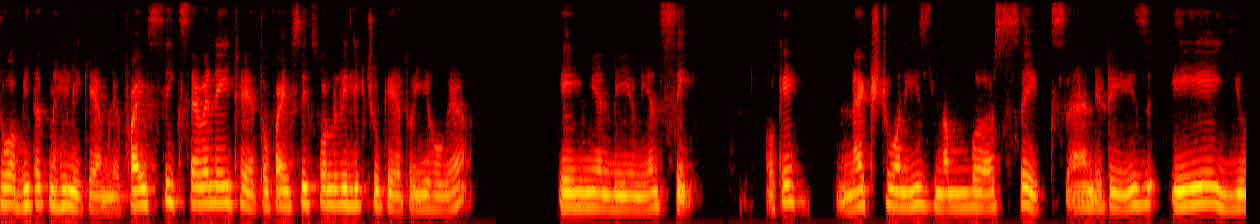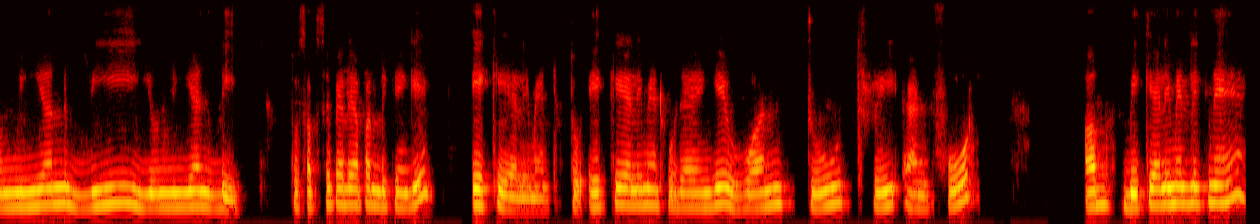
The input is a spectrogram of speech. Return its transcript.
जो अभी तक नहीं लिखे हमने। फाइव सिक्स सेवन एट है तो फाइव सिक्स ऑलरेडी लिख चुके हैं तो ये हो गया A union B union C okay next one is number 6 and it is a union, b union, d. तो सबसे पहले अपन लिखेंगे ए के एलिमेंट तो ए के एलिमेंट हो जाएँगे one two three and four अब बी के एलिमेंट लिखने हैं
